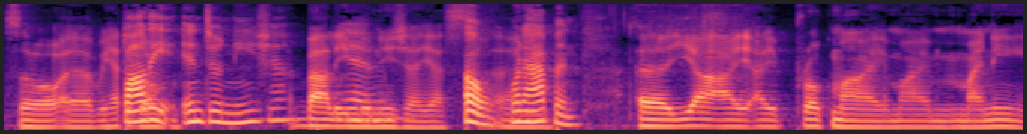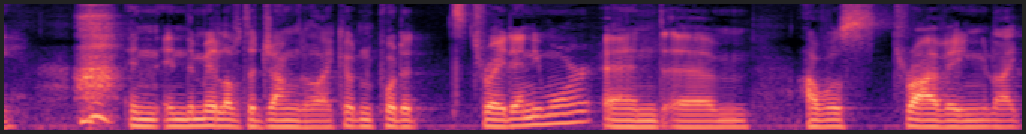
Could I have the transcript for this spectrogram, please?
so uh, we had Bali, Indonesia? Bali, Yeah. Indonesia, yes. Oh, what Um, happened? Uh, yeah, I, I broke my my my knee in in the middle of the jungle. I couldn't put it straight anymore, and um, I was driving like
